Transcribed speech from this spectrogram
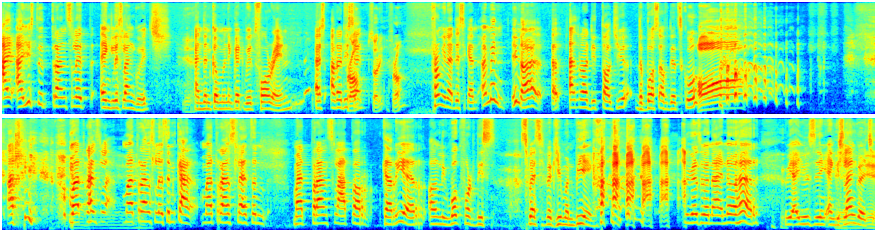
I, I used to translate English language Yeah. and then communicate with foreign. As already From said, sorry from. From United States. I mean, you know, I, I already told you the boss of that school. Oh. I think my transla- my translation my translation my translator career only work for this specific human being. because when I know her, we are using English Yeah, language. yeah,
